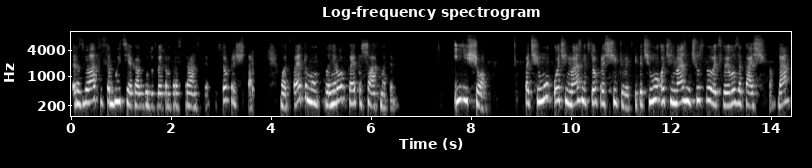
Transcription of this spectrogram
развиваться события, как будут в этом пространстве. Все просчитать. Вот, поэтому планировка – это шахматы. И еще, почему очень важно все просчитывать и почему очень важно чувствовать своего заказчика. Да?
